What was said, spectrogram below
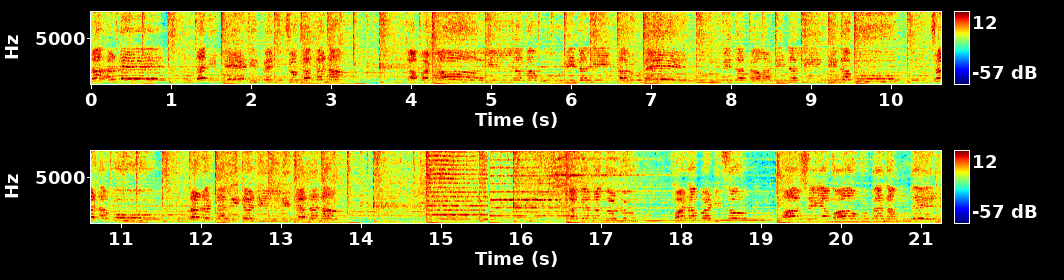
ಕಹಳೆ ತನಿ ಕೇಳಿ ಬೆಚ್ಚು ಗಗನ. ಕಪಟ ಇಲ್ಲದ ಊರಿನಲ್ಲಿ ಕರುಣೆ ತುಂಬಿದ ನಾಡಿನಲ್ಲಿ ದಿನವೂ, ಕ್ಷಣವೂ ರಣಕಲಿಗಳಿಲ್ಲಿ ಜನನ. ಗಗನದೊಳು ಬಡಬಡಿಸೋ ಭಾಷೆಯ ಬಾವುಟ ಮನೆಯೊಳಗೆ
